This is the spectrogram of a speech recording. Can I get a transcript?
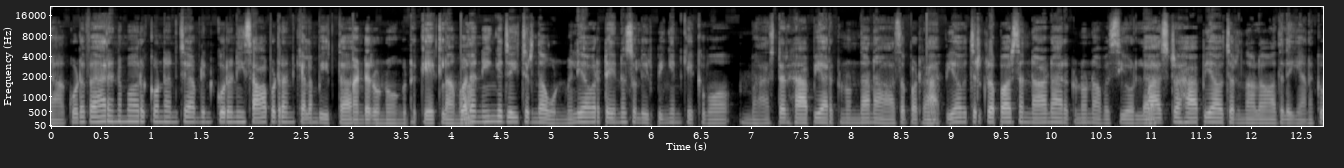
நான் கூட வேற என்னமோ இருக்கும்னு நினச்சேன் அப்படின்னு குரணி சாப்பிட்றேன்னு கிளம்பிட்டா கமாண்டர் ஒன்று உங்ககிட்ட கேட்கலாம்? போல நீங்கள் ஜெயிச்சிருந்தா உண்மையிலேயே அவர்கிட்ட என்ன சொல்லியிருப்பீங்கன்னு கேட்கவும். மாஸ்டர் ஹாப்பியாக இருக்கணும்னு தான் நான் ஆசைப்படுறேன். ஹாப்பியாக வச்சிருக்கிற பர்சன் நானாக இருக்கணும்னு அவசியம் இல்லை. மாஸ்டர் ஹாப்பியாக வச்சிருந்தாலும் அதில் எனக்கு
